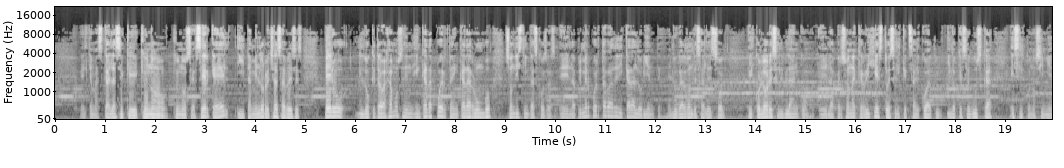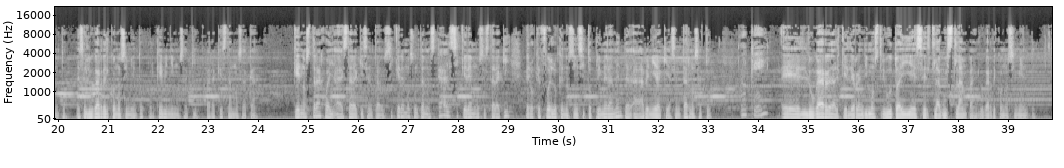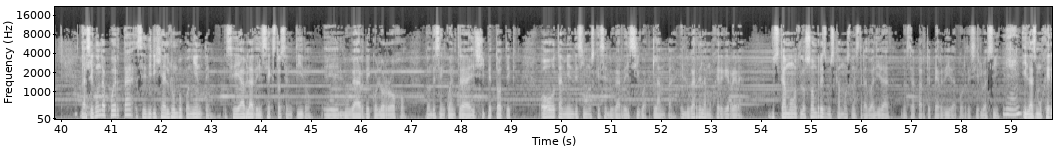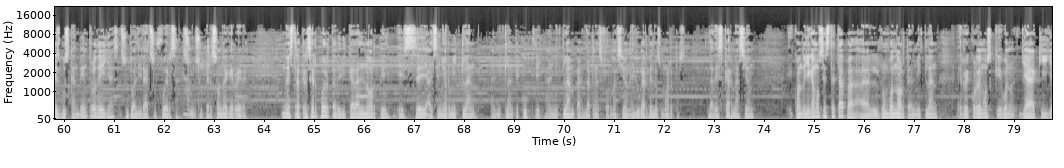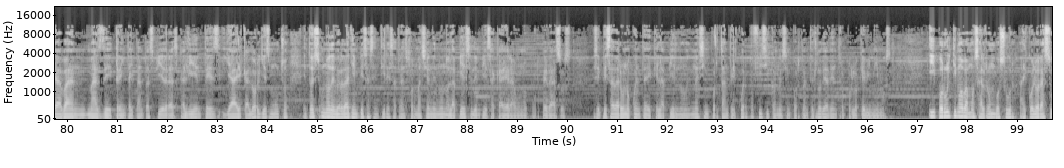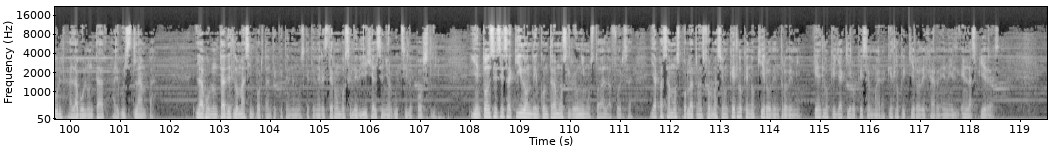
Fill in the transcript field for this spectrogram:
El temazcal hace que, que, uno que uno se acerque a él y también lo rechaza a veces, pero lo que trabajamos en, en, cada puerta, en cada rumbo, son distintas cosas. Eh, la primera puerta va dedicada al oriente, el lugar donde sale el sol. El color es el blanco, eh, la persona que rige esto es el Quetzalcoatl y lo que se busca es el conocimiento, es el lugar del conocimiento. ¿Por qué vinimos aquí? ¿Para qué estamos acá? ¿Qué nos trajo a, estar aquí sentados? Si queremos un temazcal, si queremos estar aquí, pero ¿qué fue lo que nos incitó primeramente a, a venir aquí, a sentarnos aquí? Ok. El lugar al que le rendimos tributo ahí es el Tlahuistlampa, lugar de conocimiento. La segunda puerta se dirige al rumbo poniente. Se habla del sexto sentido, el lugar de color rojo, donde se encuentra el Xipetotec. O también decimos que es el lugar del Cihuactlampa, el lugar de la mujer guerrera. Buscamos, los hombres buscamos nuestra dualidad, nuestra parte perdida, por decirlo así. Bien. Y las mujeres buscan dentro de ellas su dualidad, su fuerza, su, su persona guerrera. Nuestra tercera puerta dedicada al norte es eh, al señor Mictlán, al Mictlán Tecuhtli, al Mictlampa, la transformación, el lugar de los muertos, la descarnación. Cuando llegamos a esta etapa, al rumbo norte, al Mictlán, recordemos que, bueno, ya aquí ya van más de treinta y tantas piedras calientes, ya el calor ya es mucho, entonces uno de verdad ya empieza a sentir esa transformación en uno, la piel se le empieza a caer a uno por pedazos se empieza a dar uno cuenta de que la piel no, no, es importante, el cuerpo físico no es importante, es lo de adentro por lo que vinimos. Y por último vamos al rumbo sur, al color azul, a la voluntad, al Huistlampa. La voluntad es lo más importante que tenemos que tener. Este rumbo se le dirige al señor Huitzilopochtli. Y entonces es aquí donde encontramos y reunimos toda la fuerza. Ya pasamos por la transformación. ¿Qué es lo que no quiero dentro de mí? ¿Qué es lo que ya quiero que se muera? ¿Qué es lo que quiero dejar en, el, en las piedras?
